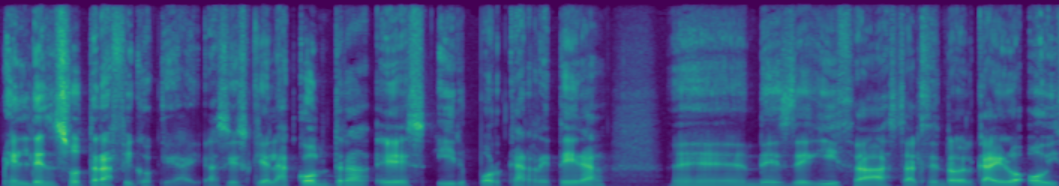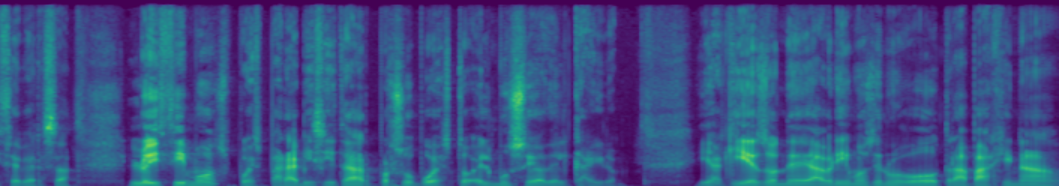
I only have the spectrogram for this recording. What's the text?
el denso tráfico que hay. Así es que la contra es ir por carretera eh, desde Giza hasta el centro del Cairo o viceversa. Lo hicimos pues para visitar, por supuesto, el Museo del Cairo. Y aquí es donde abrimos de nuevo otra página,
